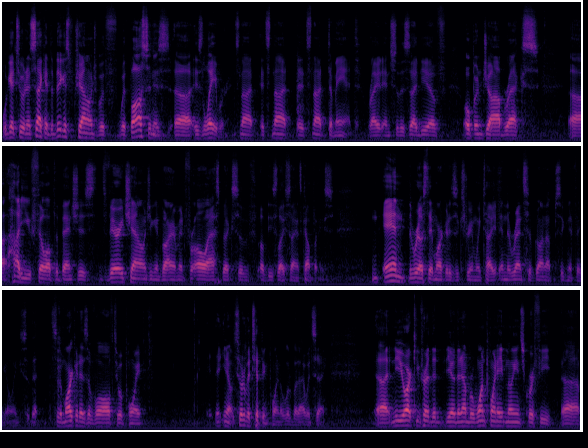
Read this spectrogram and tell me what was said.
We'll get to it in a second. The biggest challenge with, with Boston is, uh, is labor. It's not, it's, not, it's not demand, right? And so this idea of open job recs, uh, how do you fill up the benches? It's a very challenging environment for all aspects of, of these life science companies and the real estate market is extremely tight, and the rents have gone up significantly. So that so the market has evolved to a point, you know, sort of a tipping point a little bit, I would say. Uh, New York, you've heard the you know the number 1.8 million square feet. Um,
